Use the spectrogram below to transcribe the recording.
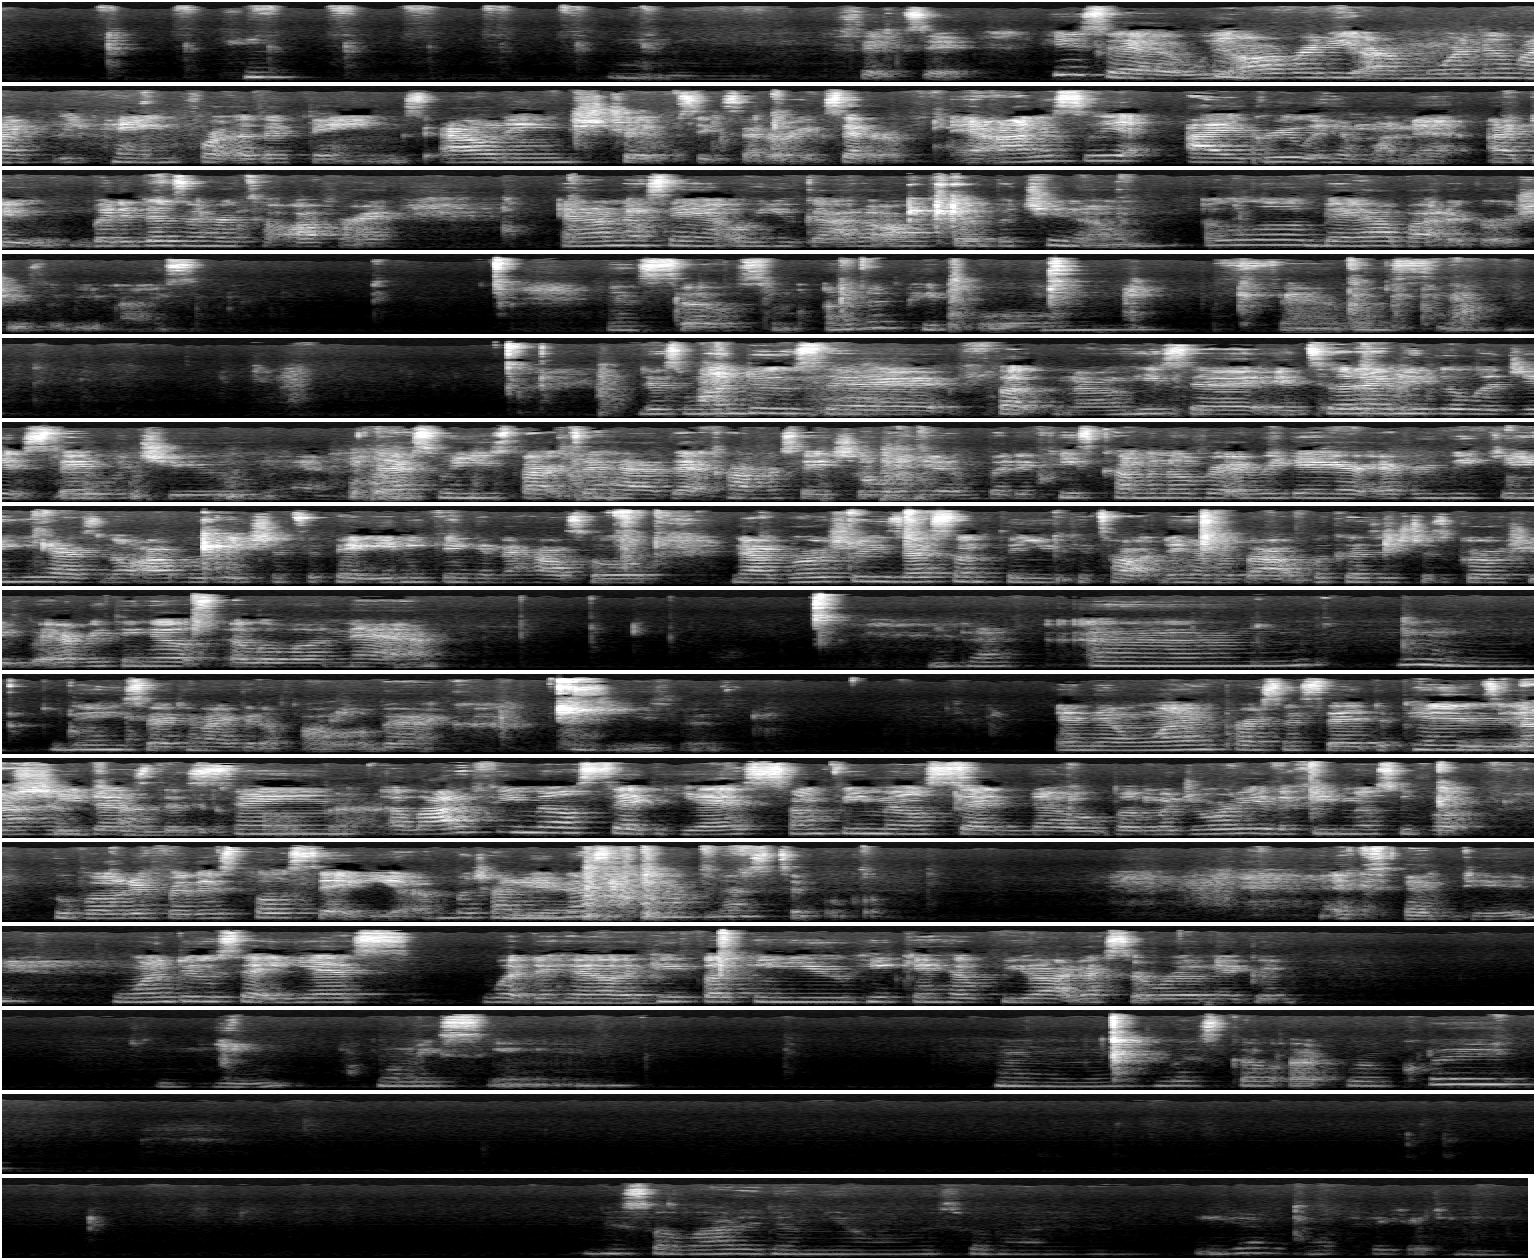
Fix it. He said we Hmm. already are more than likely paying for other things, outings, trips, etc., etc. And honestly, I agree with him on that. I do, but it doesn't hurt to offer it. And I'm not saying, oh, you gotta offer, but you know, a little bit. I'll buy the groceries would be nice. And so some other people said, let's see. This one dude said, fuck no. He said, until that nigga legit stay with you, that's when you start to have that conversation with him. But if he's coming over every day or every weekend, he has no obligation to pay anything in the household. Now, groceries, that's something you can talk to him about because it's just groceries. But everything else, lol, nah. Okay. Um, hmm. Then he said, "Can I get a follow back?" Jesus. And then one person said, "Depends Not if she does the same." A lot of females said yes. Some females said no, but majority of the females who vote who voted for this post said yeah. Which I mean, Yeah. that's that's typical. Expected. One dude said yes. What the hell? If he fucking you, he can help you out. That's a real nigga. hmm Let me see. Hmm. Let's go up real quick. It's a lot of them, y'all. It's a lot of them. Yeah, I'll take your time.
